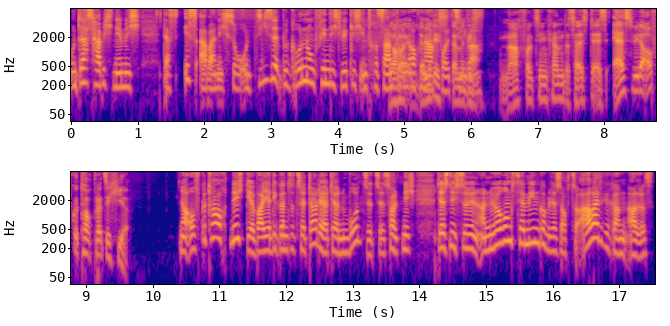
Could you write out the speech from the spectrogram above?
Und das habe ich nämlich, das ist aber nicht so. Und diese Begründung finde ich wirklich interessant Nochmal, und auch damit ich's- nachvollziehbar. Damit ich nachvollziehen kann. Das heißt, der ist erst wieder aufgetaucht, plötzlich hier. Na, aufgetaucht nicht. Der war ja die ganze Zeit da. Der hat ja einen Wohnsitz. Der ist halt nicht, der ist nicht zu den Anhörungsterminen gekommen. Der ist auch zur Arbeit gegangen, alles.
